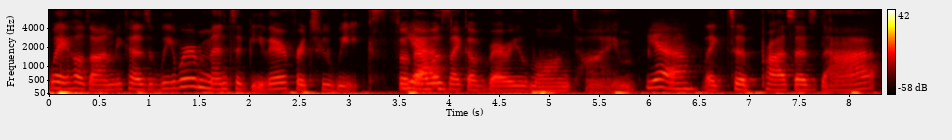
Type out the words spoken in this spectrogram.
wait hold on because we were meant to be there for two weeks. So Yeah. that was like a very long time. Yeah. like to process that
